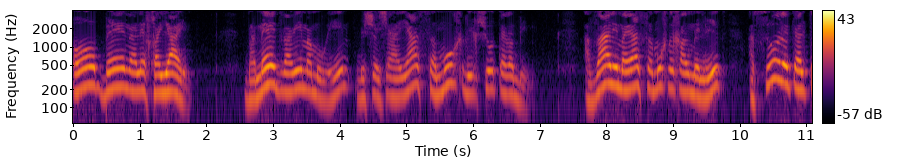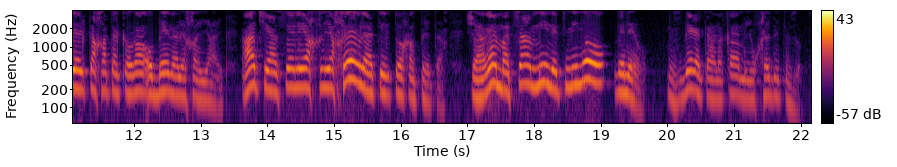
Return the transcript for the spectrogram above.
או בין הלחיים. במה דברים אמורים? בשביל שהיה סמוך לרשות הרבים. אבל אם היה סמוך לכרמלית, אסור לטלטל תחת הקורה או בין הלחיים, עד שיעשה לי אחר להתיר תוך הפתח, שהרי מצא מין את מינו ונאו. נסביר את ההלכה המיוחדת הזאת.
